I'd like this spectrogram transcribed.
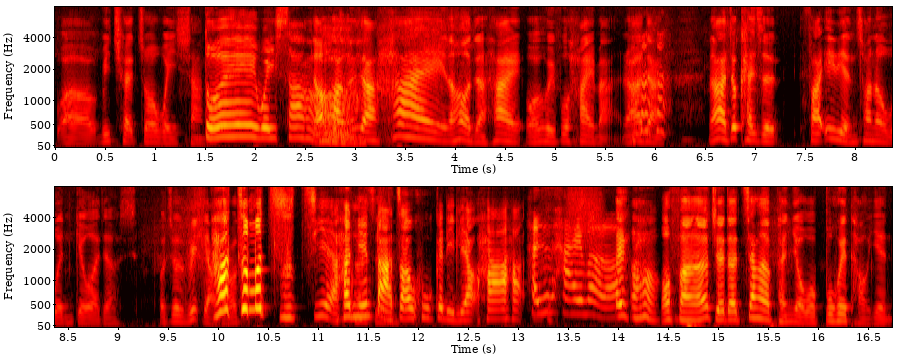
呃 WeChat 做微商，对微商，然后他们哦讲嗨，然后我讲嗨，我会回复嗨嘛，然后讲，然后他就开始发一连串的文给我，就我就 read 了。他这么直接啊，他连打招呼跟你聊，哈哈他就是嗨吧了。哎啊我反而觉得这样的朋友我不会讨厌，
